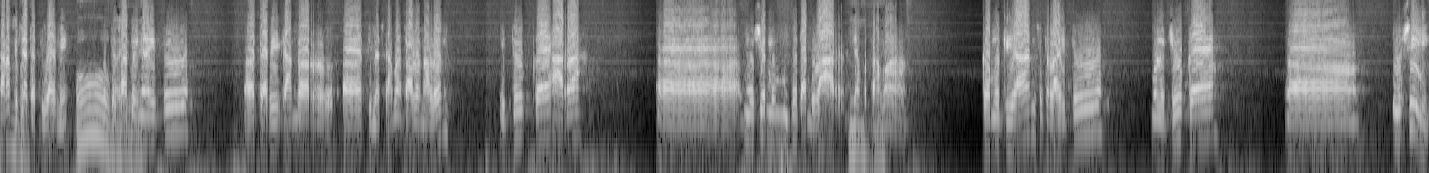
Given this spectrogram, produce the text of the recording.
karena biasanya ada dua ini. Oh, rute baik, satunya baik. itu uh, dari kantor uh, dinas kami atau alun-alun itu ke arah uh, Museum Mutan Dolar hmm, yang pertama. Baik. Kemudian setelah itu menuju ke uh, Lusi,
